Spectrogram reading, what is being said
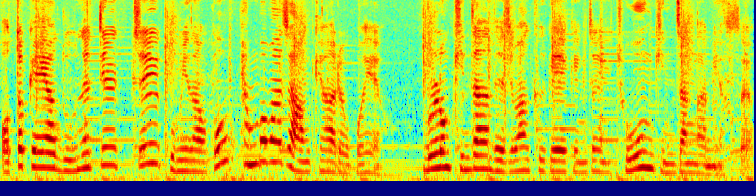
어떻게 해야 눈에 띌지 고민하고 평범하지 않게 하려고 해요. 물론 긴장은 되지만 그게 굉장히 좋은 긴장감이었어요.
